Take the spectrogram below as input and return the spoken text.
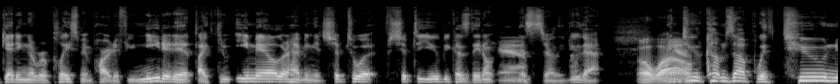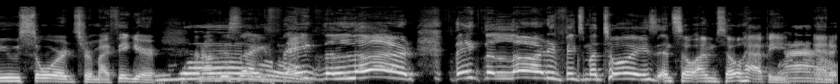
getting a replacement part if you needed it like through email or having it shipped to it shipped to you because they don't Yeah. necessarily do that. oh, wow. And dude comes up with two new swords for my figure. And I'm just like, thank the Lord, thank the Lord, and fix my toys. And so I'm so happy. Wow. And a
